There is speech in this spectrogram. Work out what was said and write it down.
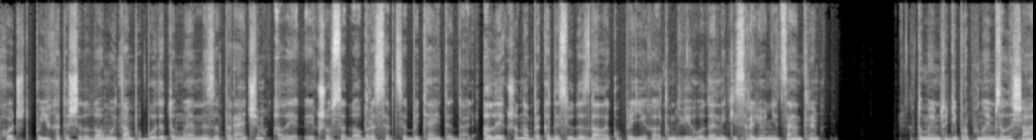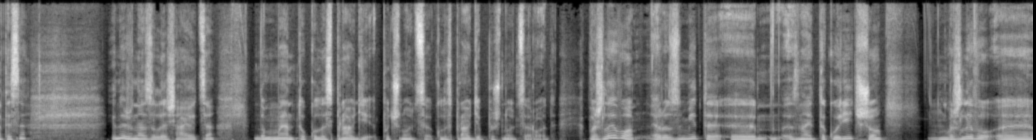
хочуть поїхати ще додому і там побути, то ми не заперечуємо, але якщо все добре, серцебиття і так далі. Але якщо, наприклад, десь люди здалеку приїхали, там дві години якісь районні центри, то ми їм тоді пропонуємо залишатися. І вони ж в нас залишаються до моменту, коли справді почнуться, коли справді почнуться роди. Важливо розуміти, е, знаєте, таку річ, що Важливо е,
